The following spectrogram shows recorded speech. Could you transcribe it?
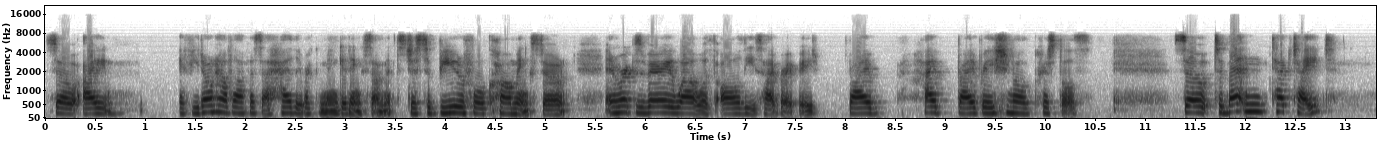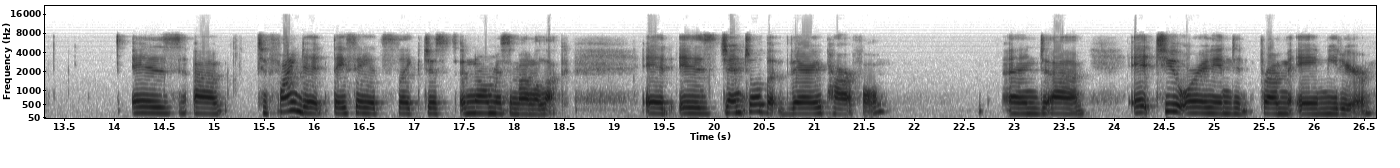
So I if you don't have lapis, I highly recommend getting some. It's just a beautiful calming stone and works very well with all these high, vibra- vib- high vibrational crystals. So, Tibetan Tektite is, uh, to find it, they say it's like just enormous amount of luck. It is gentle but very powerful. And uh, it too oriented from a meteor,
